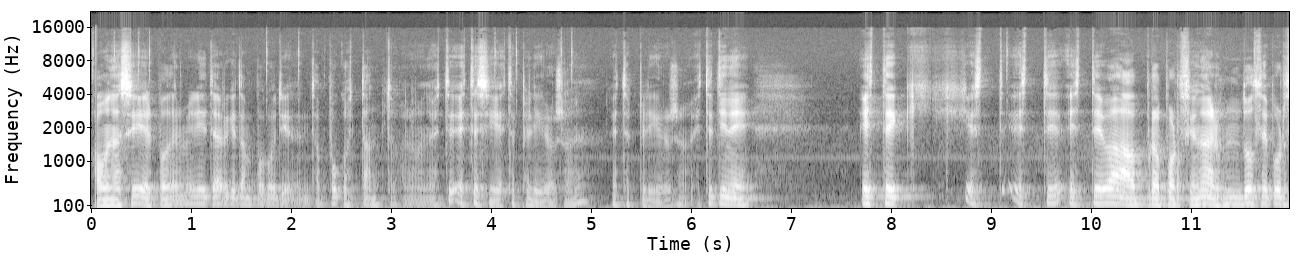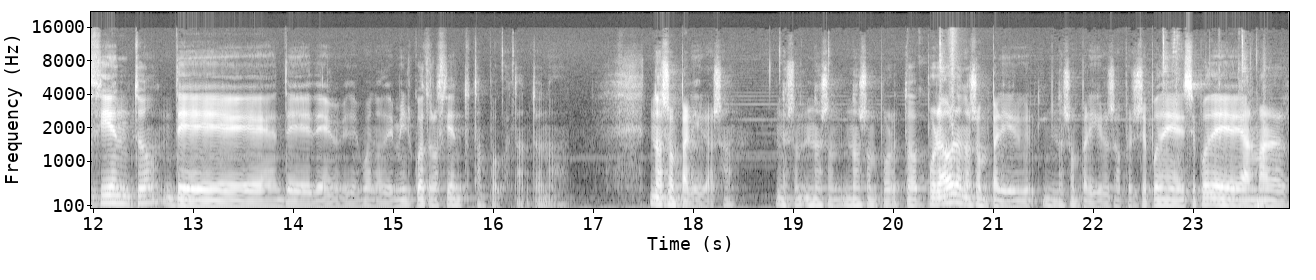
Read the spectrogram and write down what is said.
Aún así, el poder militar que tampoco tienen, tampoco es tanto. Pero bueno, este, este sí, este es peligroso, ¿eh? Este es peligroso. Este tiene... Este, este, este, este va a proporcionar un 12% de, de, de, de, bueno, de 1400 tampoco tanto, no no son peligrosos. No son, no son, no son por, por ahora no son, no son peligrosos, pero se puede, se puede armar.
